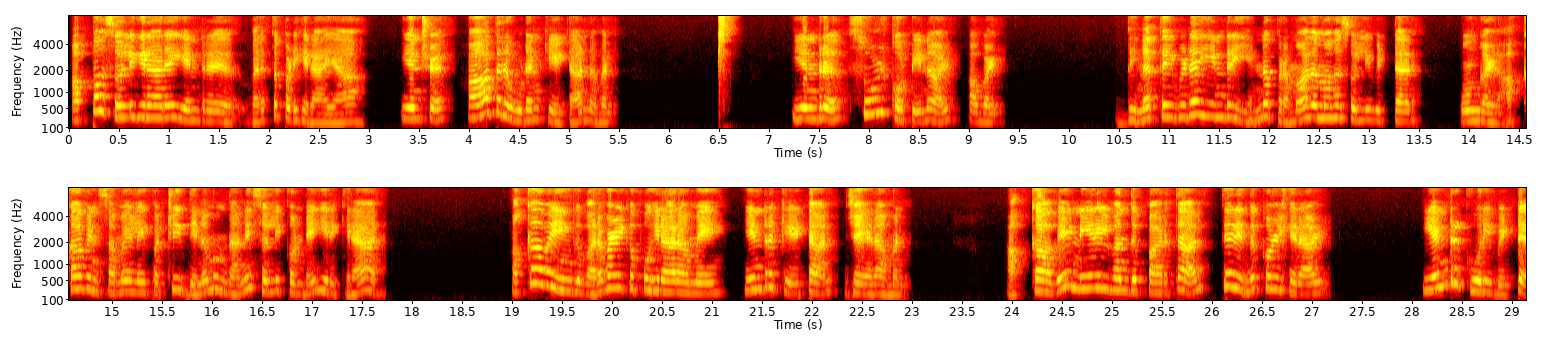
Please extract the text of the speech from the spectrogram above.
அப்பா சொல்லுகிறாரே என்று வருத்தப்படுகிறாயா? என்று ஆதரவுடன் கேட்டான் அவன். என்று சூழ் கொட்டினாள் அவள். தினத்தை விட இன்று என்ன பிரமாதமாக சொல்லிவிட்டார்? உங்கள் அக்காவின் சமையலை பற்றி தினமும் தானே சொல்லிக் கொண்டே இருக்கிறார். அக்காவை இங்கு வரவழைக்கப் போகிறாராமே? என்று கேட்டான் ஜெயராமன். அக்காவே நேரில் வந்து பார்த்தால் தெரிந்து கொள்கிறாள் என்று கூறிவிட்டு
